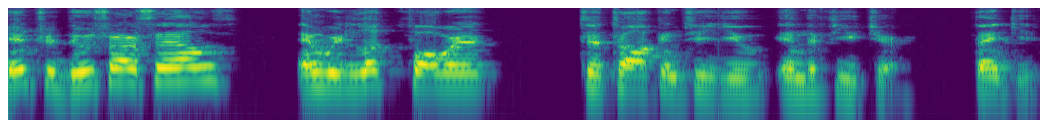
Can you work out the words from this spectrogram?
introduce ourselves, and we look forward to talking to you in the future. Thank you.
